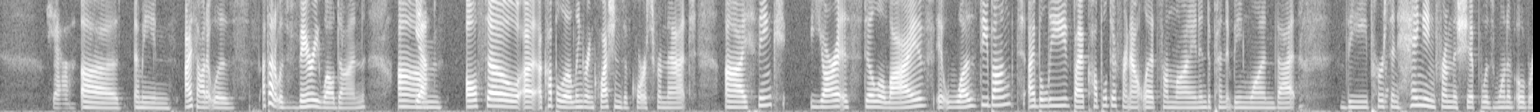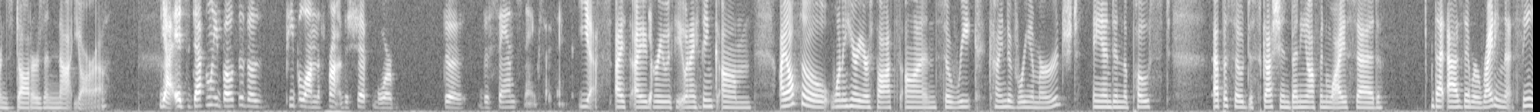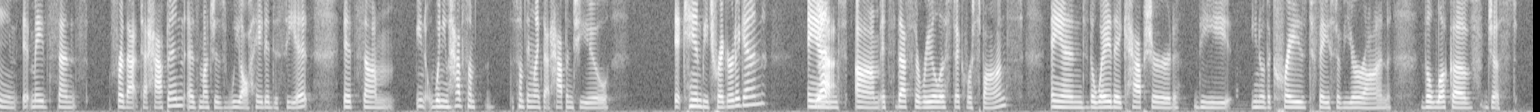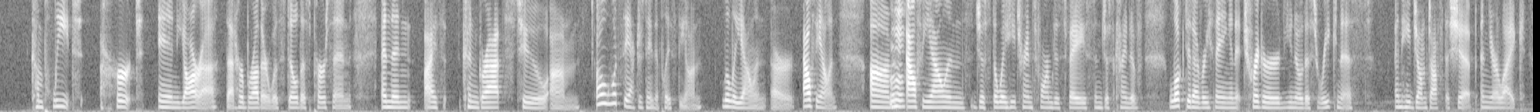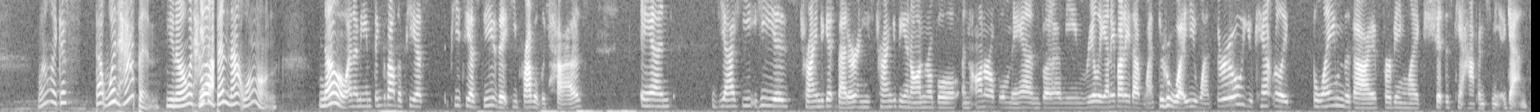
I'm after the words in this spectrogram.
Yeah. Uh I mean, I thought it was I thought it was very well done. Um also uh, a couple of lingering questions of course from that. Uh, I think Yara is still alive. It was debunked, I believe, by a couple different outlets online, Independent being one, that the person hanging from the ship was one of Oberyn's daughters and not Yara. Yeah, it's definitely both of those people on the front of the ship were the the sand snakes, I think. Yes, I I agree with you, and I think um, I also want to hear your thoughts on so Reek kind of reemerged, and in the post episode discussion, Benioff and Weiss said that as they were writing that scene, it made sense for that to happen as much as we all hated to see it. It's um you know when you have some something like that happen to you, it can be triggered again Yeah. and um, it's that's the realistic response and the way they captured the you know the crazed face of Euron the look of just complete hurt in Yara that her brother was still this person and then I th- congrats to um oh what's the actor's name that plays Theon Lily Allen or Alfie Allen um, Alfie Allen's just the way he transformed his face and just kind of looked at everything and it triggered, you know, this weakness and he jumped off the ship and you're like, well, I guess that would happen, you know? It hasn't Yeah. been that long. No, and I mean, think about the PS, PTSD that he probably has, and yeah, he he is trying to get better, and he's trying to be an honorable an honorable man. But I mean, really, anybody that went through what he went through, you can't really blame the guy for being like, shit, this can't happen to me again.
